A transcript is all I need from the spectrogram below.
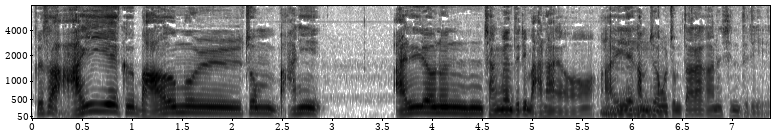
그래서 아이의 그 마음을 좀 많이 알려는 장면들이 많아요. 아이의 음. 감정을 좀 따라가는 신들이.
